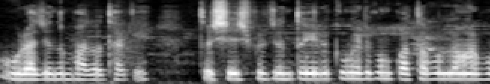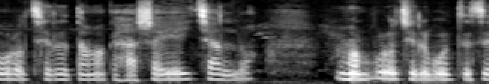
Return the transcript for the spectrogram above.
ওরা যেন ভালো থাকে। তো শেষ পর্যন্ত এরকম এরকম কথা বলল আমার বড় ছেলে, তো আমাকে হাসাইয়াই ছাড়লো। আমার বড় ছেলে বলতেছে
